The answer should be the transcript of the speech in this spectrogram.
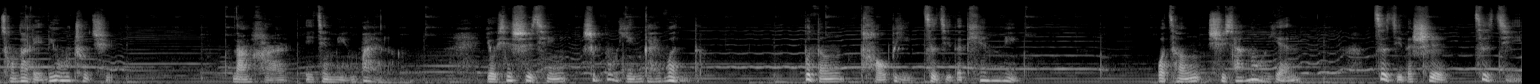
从那里溜出去。男孩已经明白了，有些事情是不应该问的，不能逃避自己的天命。我曾许下诺言，自己的事自己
